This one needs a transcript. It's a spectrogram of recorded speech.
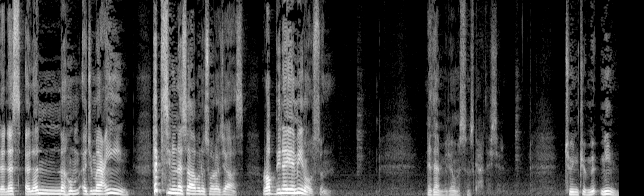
lenes'elennehum ecma'in hepsinin hesabını soracağız. Rabbine yemin olsun. Neden biliyor musunuz kardeşlerim? Çünkü mümin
